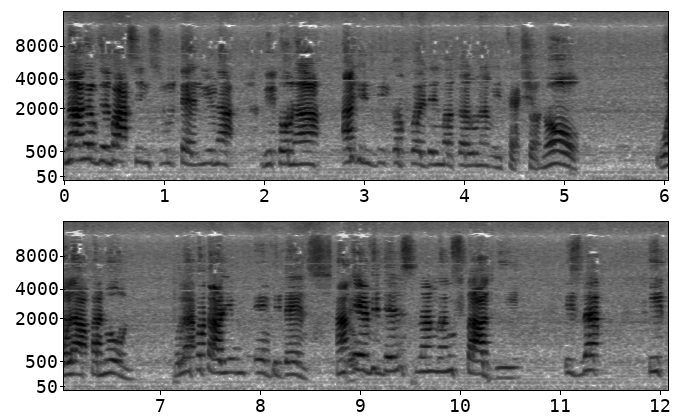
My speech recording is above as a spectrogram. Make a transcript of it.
None of the vaccines will tell you na dito na ay hindi ka pwedeng magkaroon ng infection. No. Wala pa nun. Wala pa tayong evidence. Ang evidence lang ng study is that it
